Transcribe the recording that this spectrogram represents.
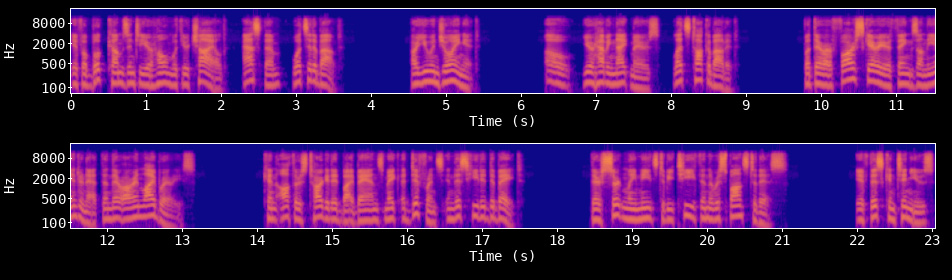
If a book comes into your home with your child, ask them, what's it about? Are you enjoying it? Oh, you're having nightmares, let's talk about it but there are far scarier things on the internet than there are in libraries. Can authors targeted by bans make a difference in this heated debate? There certainly needs to be teeth in the response to this. If this continues,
